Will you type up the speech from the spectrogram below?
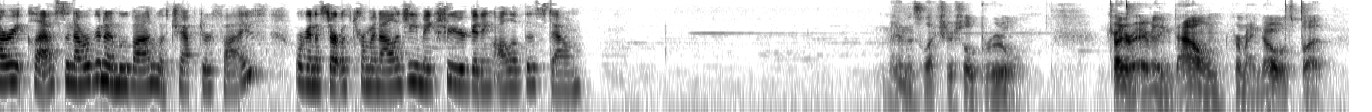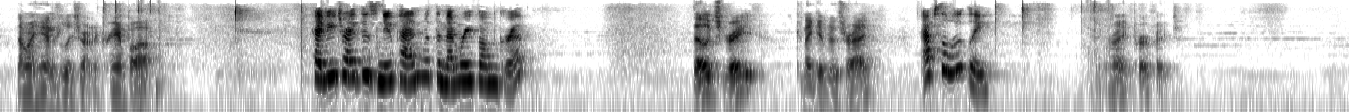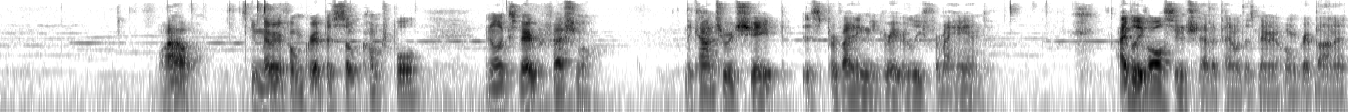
All right, class, so now we're gonna move on with chapter five. We're gonna start with terminology. Make sure you're getting all of this down. Man, this lecture is so brutal. I'm trying to write everything down for my notes, but now my hand's really starting to cramp up. Have you tried this new pen with the memory foam grip? That looks great. Can I give it a try? Absolutely. All right, perfect. Wow, new memory foam grip is so comfortable and it looks very professional. The contoured shape is providing me great relief for my hand. I believe all students should have a pen with this memory foam grip on it.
